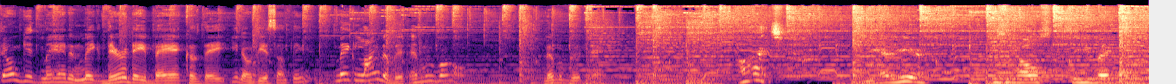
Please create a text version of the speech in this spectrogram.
don't get mad and make their day bad because they, you know, did something. Make light of it and move on. Live a good day. All right. You had it here. This is your host, C.B. Baker.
